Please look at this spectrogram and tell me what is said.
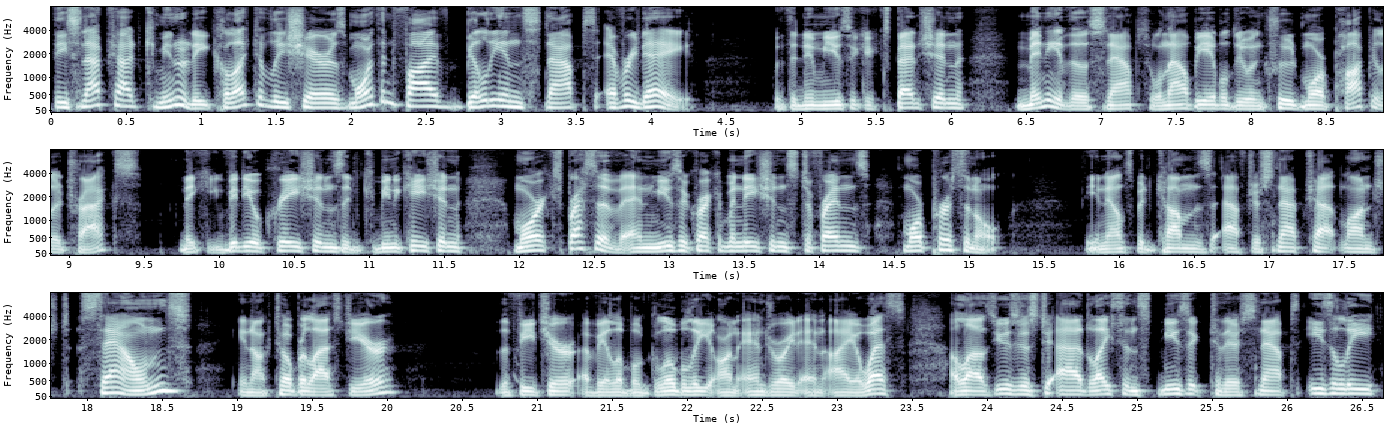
the Snapchat community collectively shares more than 5 billion snaps every day. With the new music expansion, many of those snaps will now be able to include more popular tracks, making video creations and communication more expressive and music recommendations to friends more personal. The announcement comes after Snapchat launched Sounds in October last year. The feature, available globally on Android and iOS, allows users to add licensed music to their snaps easily.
